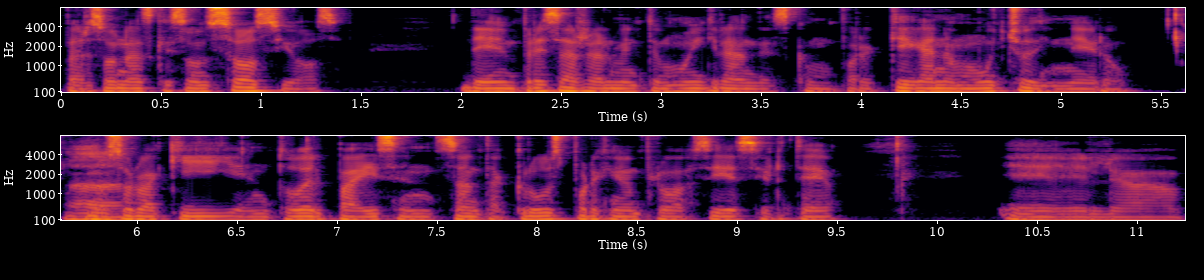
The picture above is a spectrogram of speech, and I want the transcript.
personas que son socios de empresas realmente muy grandes, como por que ganan mucho dinero, Ah, no solo aquí, en todo el país, en Santa Cruz, por ejemplo, así decirte, el ah,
